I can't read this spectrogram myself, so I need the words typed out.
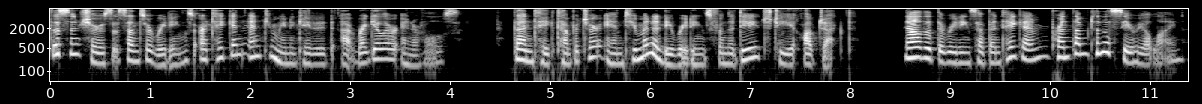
This ensures that sensor readings are taken and communicated at regular intervals. Then take temperature and humidity readings from the DHT object. Now that the readings have been taken, print them to the serial line.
